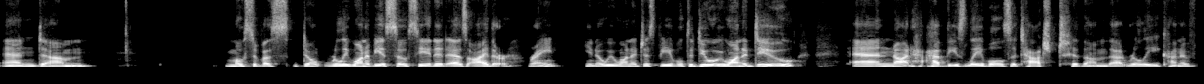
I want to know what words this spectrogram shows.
And um, most of us don't really want to be associated as either, right? You know, we want to just be able to do what we want to do and not have these labels attached to them that really kind of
